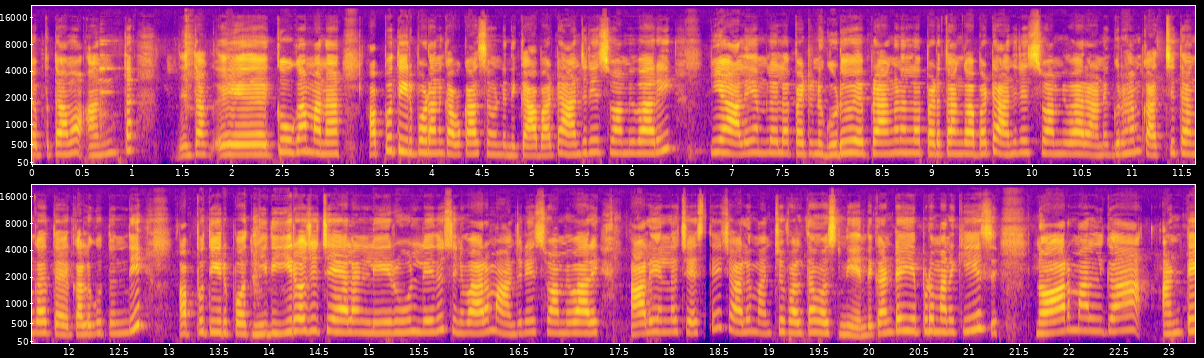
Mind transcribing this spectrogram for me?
చెప్తామో అంత ఎక్కువగా మన అప్పు తీరిపోవడానికి అవకాశం ఉంటుంది. కాబట్టి ఆంజనేయ స్వామి వారి ఈ ఆలయంలో ఇలా పెట్టిన గుడి ప్రాంగణంలో పెడతాం కాబట్టి ఆంజనేయ స్వామి వారి అనుగ్రహం ఖచ్చితంగా కలుగుతుంది. అప్పు తీరిపోతుంది. ఇది ఈరోజు చేయాలని రూల్ లేదు. శనివారం ఆంజనేయ స్వామి వారి ఆలయంలో చేస్తే చాలు మంచి ఫలితం వస్తుంది. ఎందుకంటే ఇప్పుడు మనకి నార్మల్గా అంటే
